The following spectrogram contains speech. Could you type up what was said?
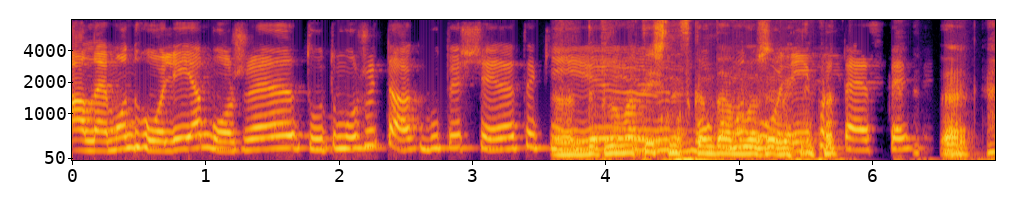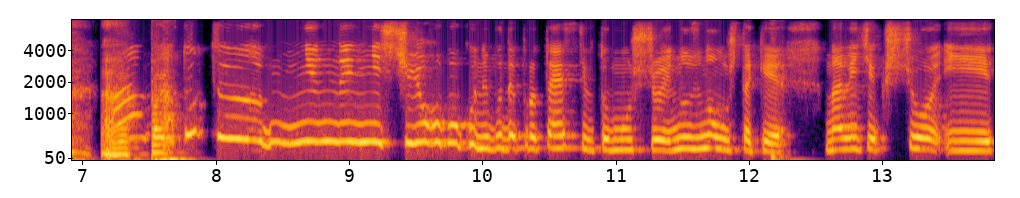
Але Монголія може тут можуть так бути ще такі Е, дипломатичний боку скандал може Монголії бути. протести. Так. А, Е, па- а тут е, ні, ні, ні з чийого боку не буде протестів, тому що ну знову ж таки, навіть якщо і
